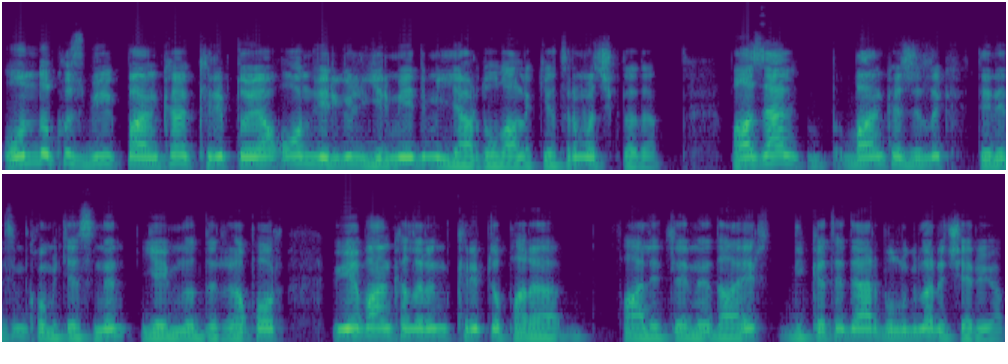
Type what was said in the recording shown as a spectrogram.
19 büyük banka kriptoya 10,27 milyar dolarlık yatırım açıkladı. Basel Bankacılık Denetim Komitesi'nin yayınladığı rapor, üye bankaların kripto para faaliyetlerine dair dikkate değer bulgular içeriyor.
